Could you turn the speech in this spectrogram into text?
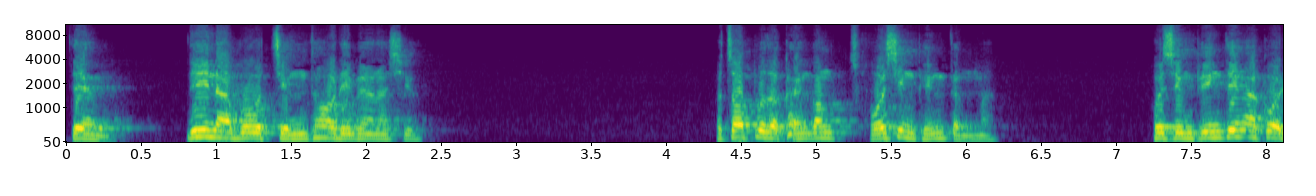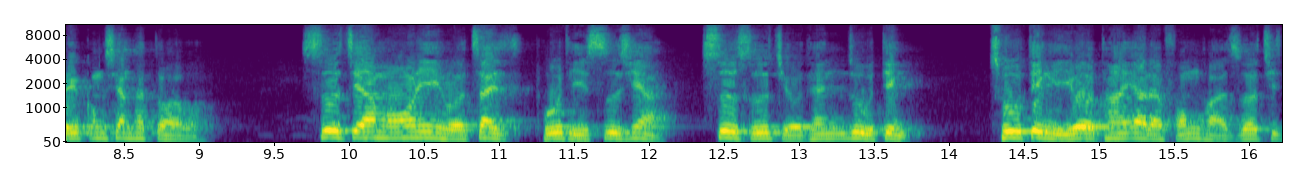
对，你若无净土，你要哪修？我做不着甲咱讲佛性平等吗？佛性平等啊，过你贡献较大无？释迦牟尼佛在菩提树下。四十九天入定，出定以后，他要来弘法的时候，去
